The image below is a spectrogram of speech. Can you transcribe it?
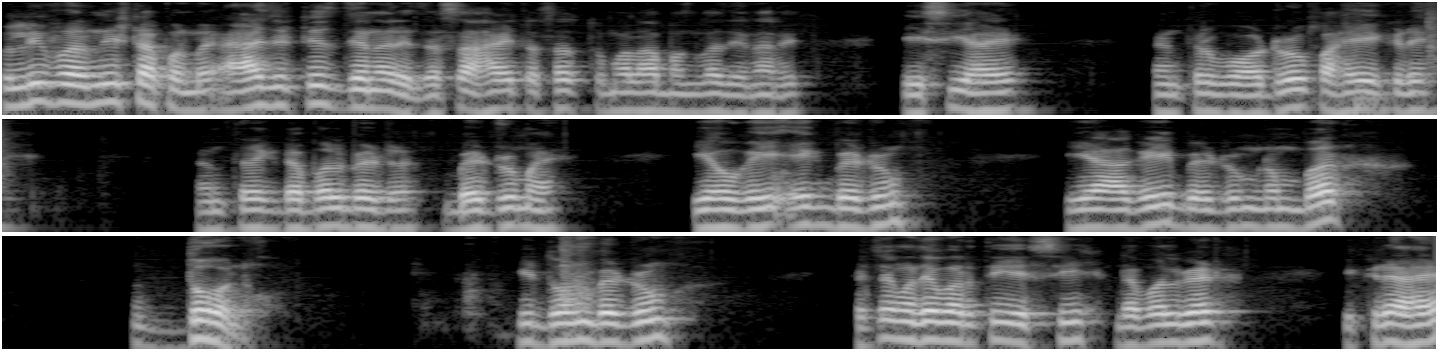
फुल्ली फर्निश्ड आपण ॲज इट इज देणार आहे. जसा आहे तसाच तुम्हाला हा बंगला देणार आहे. ए सी आहे. नंतर वॉर्ड्रोप आहे इकडे. नंतर एक डबल बेड बेडरूम आहे. ये हो गई एक बेडरूम ये आ गई बेडरूम नंबर दोन ही दोन बेडरूम त्याच्यामध्ये वरती ए सी डबल बेड इकडे आहे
